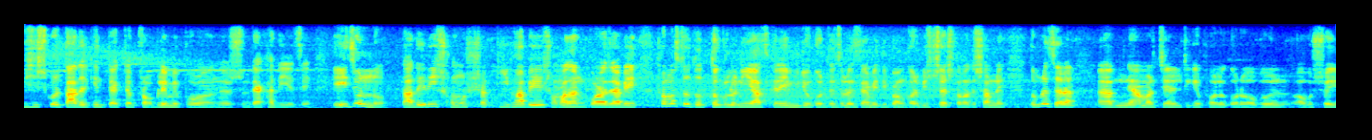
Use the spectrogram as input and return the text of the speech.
বিশেষ করে তাদের কিন্তু একটা প্রবলেমে দেখা দিয়েছে। এই জন্য তাদের এই সমস্যা কীভাবে সমাধান করা যাবে, সমস্ত তথ্যগুলো নিয়ে আজকের এই ভিডিও করতে চলেছে আমি দীপঙ্কর বিশ্বাস তোমাদের সামনে। তোমরা যারা আমার চ্যানেলটিকে ফলো করো অবশ্যই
